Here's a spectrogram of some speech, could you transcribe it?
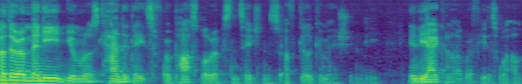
but there are many numerous candidates for possible representations of Gilgamesh in the in the iconography as well.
